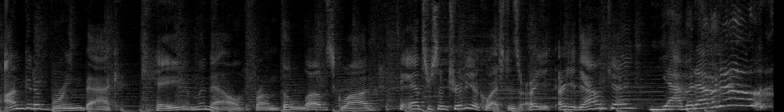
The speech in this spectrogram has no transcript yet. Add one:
I'm going to bring back Kay Manel from the Love Squad to answer some trivia questions. Are you, are you down, Kay? Yabba dabba doo!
